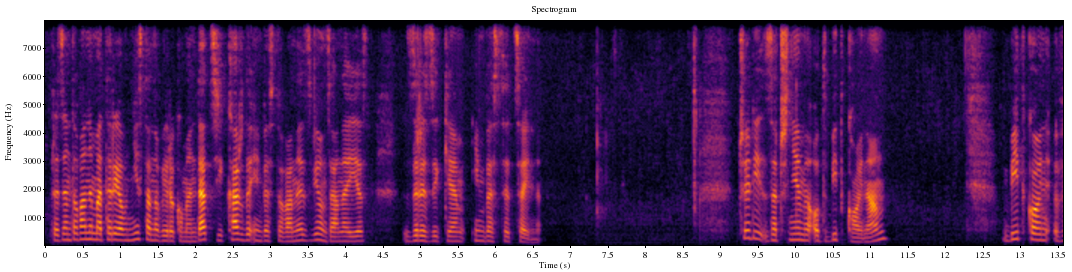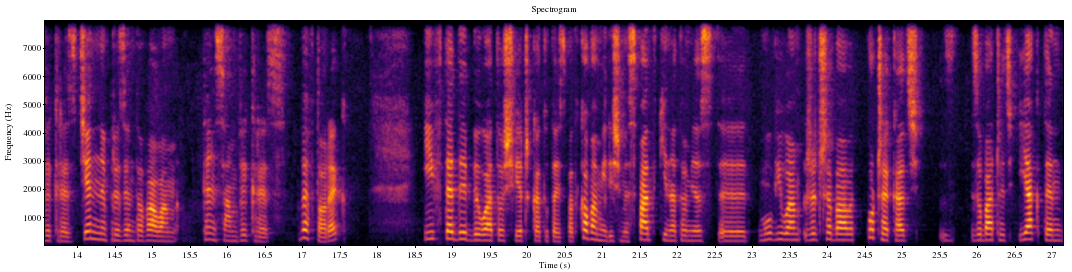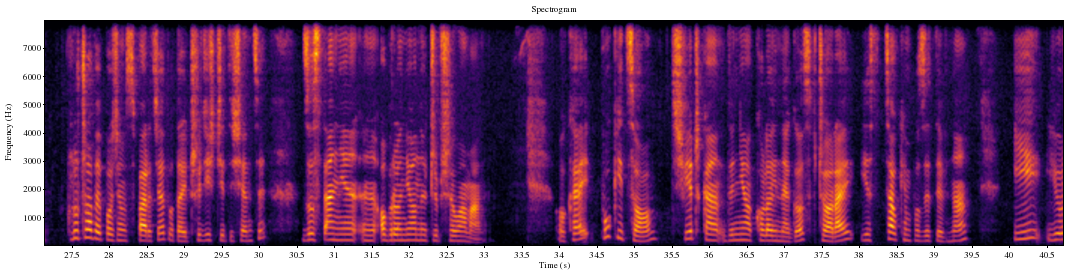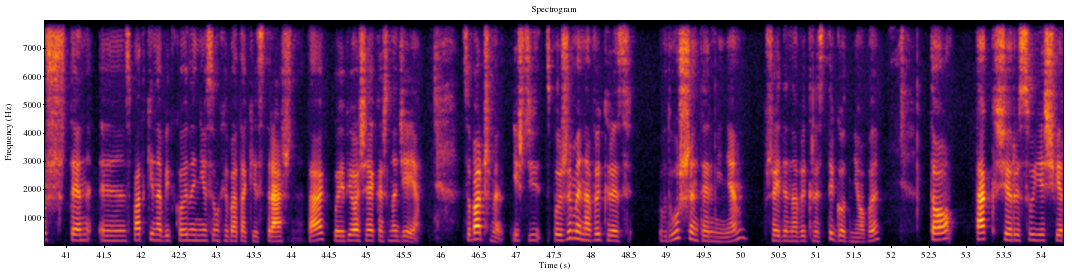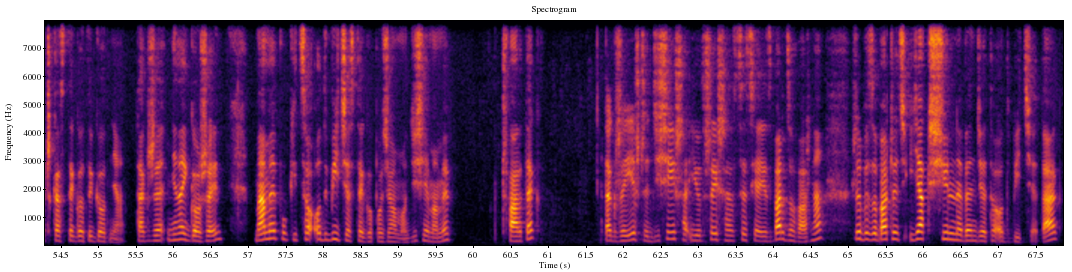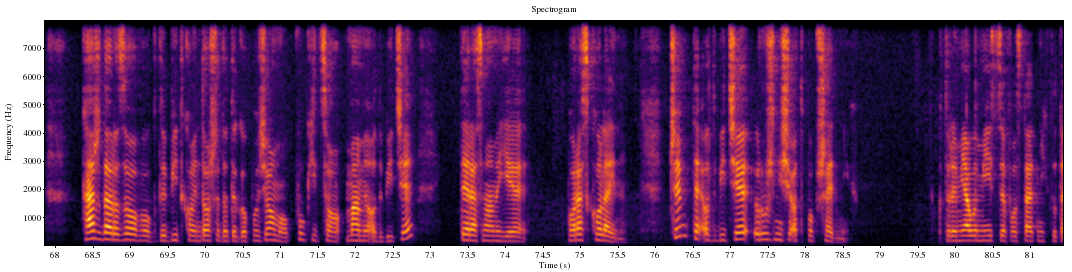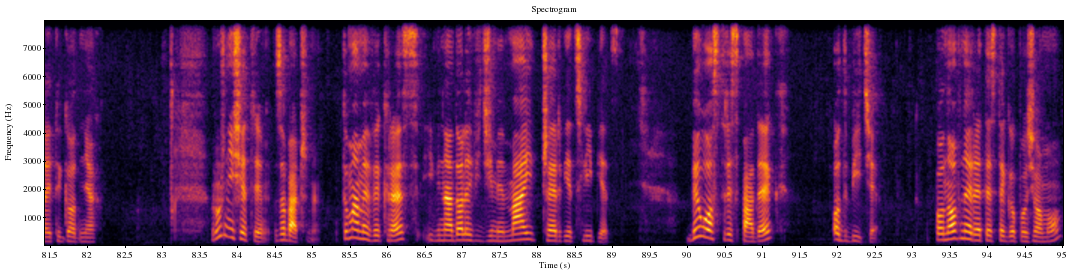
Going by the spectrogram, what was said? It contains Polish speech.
Prezentowany materiał nie stanowi rekomendacji, każde inwestowanie związane jest z ryzykiem inwestycyjnym. Czyli zaczniemy od Bitcoina. Bitcoin wykres dzienny prezentowałam ten sam wykres we wtorek. I wtedy była to świeczka tutaj spadkowa, mieliśmy spadki, natomiast y, mówiłam, że trzeba poczekać, zobaczyć, jak ten kluczowy poziom wsparcia, tutaj 30 tysięcy, zostanie y, obroniony czy przełamany. Ok, póki co świeczka dnia kolejnego z wczoraj jest całkiem pozytywna i już ten y, spadki na bitcoiny nie są chyba takie straszne, tak? Pojawiła się jakaś nadzieja. Zobaczmy, jeśli spojrzymy na wykres w dłuższym terminie, przejdę na wykres tygodniowy, to tak się rysuje świeczka z tego tygodnia. Także nie najgorzej. Mamy póki co odbicie z tego poziomu. Dzisiaj mamy czwartek, Także jeszcze dzisiejsza i jutrzejsza sesja jest bardzo ważna, żeby zobaczyć, jak silne będzie to odbicie. Tak? Każdorazowo, gdy Bitcoin doszedł do tego poziomu, póki co mamy odbicie, teraz mamy je po raz kolejny. Czym te odbicie różni się od poprzednich, które miały miejsce w ostatnich tutaj tygodniach? Różni się tym, zobaczmy. Tu mamy wykres i na dole widzimy maj, czerwiec, lipiec. Był ostry spadek, odbicie. Ponowny retest tego poziomu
